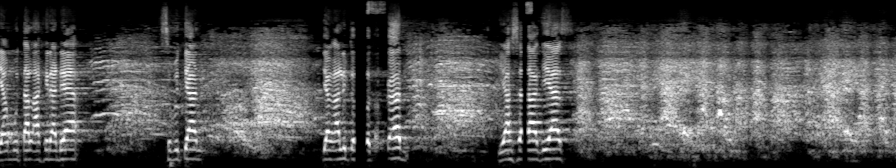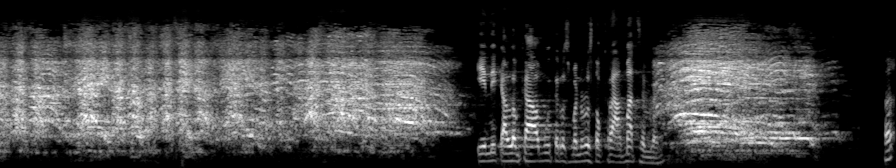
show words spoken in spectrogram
Yang mutal akhir ada? Sebutkan. Yang alif tetapkan. Kias, kias. Ini kalau kamu terus menerus to keramat sebenarnya. Hah?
